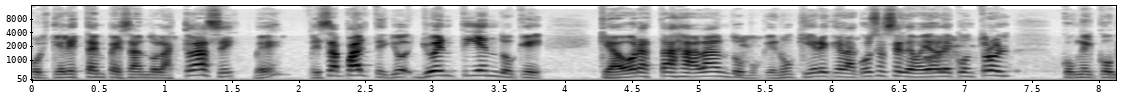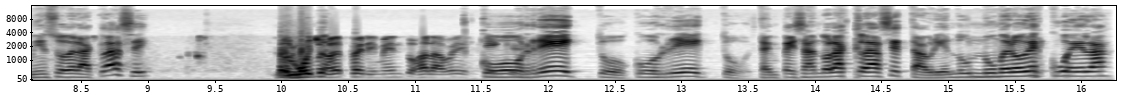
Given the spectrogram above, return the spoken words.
porque él está empezando las clases, ¿ves? Esa parte, yo, yo entiendo que, que ahora está jalando porque no quiere que la cosa se le vaya de control con el comienzo de la clase. Muchos experimentos a la vez. Correcto, correcto. Está empezando las clases, está abriendo un número de escuelas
